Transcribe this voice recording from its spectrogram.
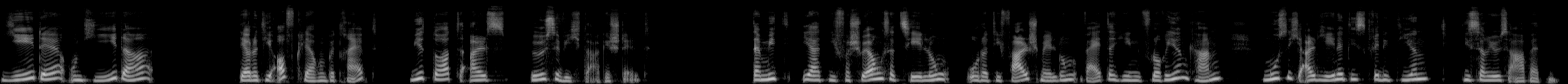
jede und jeder der oder die Aufklärung betreibt, wird dort als Bösewicht dargestellt. Damit ja die Verschwörungserzählung oder die Falschmeldung weiterhin florieren kann, muss ich all jene diskreditieren, die seriös arbeiten.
